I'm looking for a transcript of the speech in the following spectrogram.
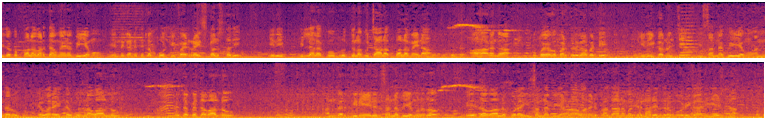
ఇది ఒక బలవర్ధమైన బియ్యము. ఎందుకంటే దీంట్లో ఫోర్టిఫైడ్ రైస్ కలుస్తుంది. ఇది పిల్లలకు వృద్ధులకు చాలా బలమైన ఆహారంగా ఉపయోగపడుతుంది కాబట్టి ఇది ఇక్కడ నుంచి ఈ సన్న బియ్యము అందరూ ఎవరైతే ఉన్నవాళ్ళు పెద్ద పెద్ద వాళ్ళు అందరు తినే ఏదైతే సన్న బియ్యం ఉన్నదో పేదవాళ్ళు కూడా ఈ సన్న బియ్యం రావాలని ప్రధానమంత్రి నరేంద్ర మోడీ గారు చేసిన ఒక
